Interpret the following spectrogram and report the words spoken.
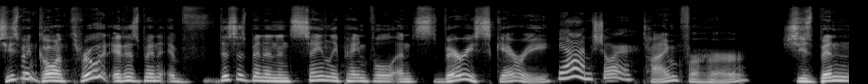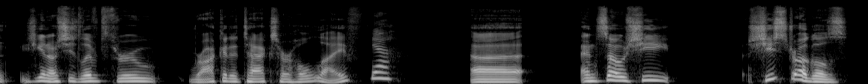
she's been going through it. It has been this has been an insanely painful and very scary Yeah, I'm sure. time for her. She's been, you know, she's lived through rocket attacks her whole life. Yeah. Uh, and so she she struggles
